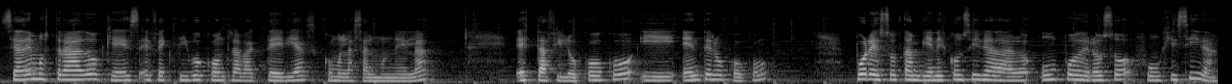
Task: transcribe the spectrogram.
Se ha demostrado que es efectivo contra bacterias como la salmonella, estafilococo y enterococo, por eso también es considerado un poderoso fungicida,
